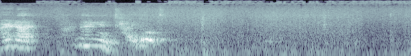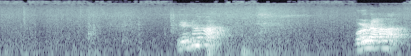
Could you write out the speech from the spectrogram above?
aren't I, aren't I entitled? You're not. We're not.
